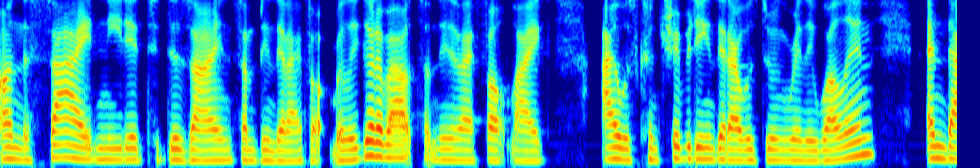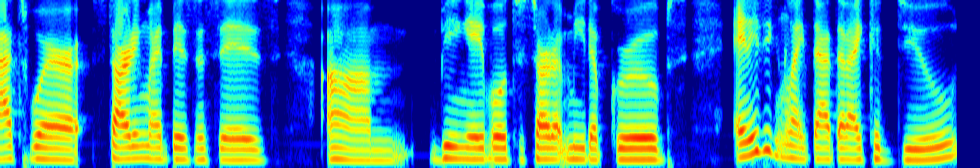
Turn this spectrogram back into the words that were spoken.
on the side, needed to design something that I felt really good about, something that I felt like I was contributing, that I was doing really well in. And that's where starting my businesses, um, being able to start up meetup groups, anything like that that I could do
